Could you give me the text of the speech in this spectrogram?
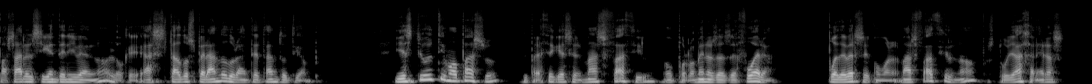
pasar el siguiente nivel, ¿no? Lo que has estado esperando durante tanto tiempo. Y este último paso, me parece que es el más fácil, o por lo menos desde fuera, puede verse como el más fácil, ¿no? Pues tú ya generas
